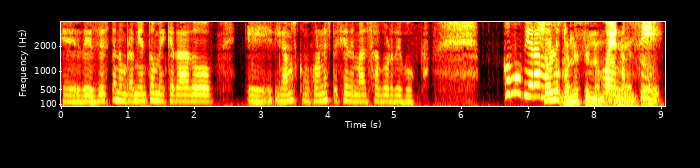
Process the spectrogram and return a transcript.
desde este nombramiento me he quedado, eh, digamos, como con una especie de mal sabor de boca. ¿Cómo hubiéramos... Solo con este nombramiento. Bueno, sí,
